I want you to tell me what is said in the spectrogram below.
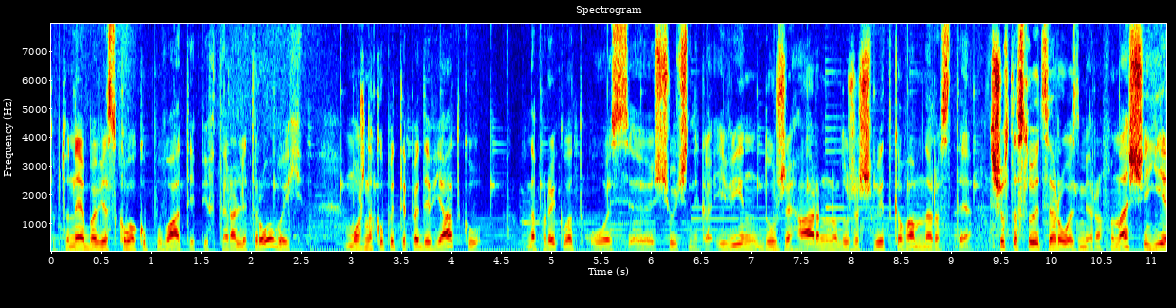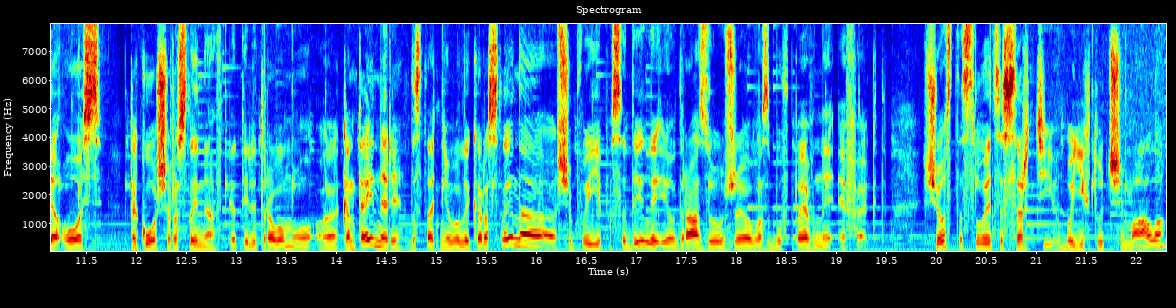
Тобто не обов'язково купувати півторалітровий, можна купити П9, наприклад, ось е, щучника, і він дуже гарно, дуже швидко вам наросте. Що стосується розмірів, у нас ще є ось. Також рослина в 5-літровому е, контейнері, достатньо велика рослина, щоб ви її посадили, і одразу вже у вас був певний ефект. Що стосується сортів, бо їх тут чимало,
